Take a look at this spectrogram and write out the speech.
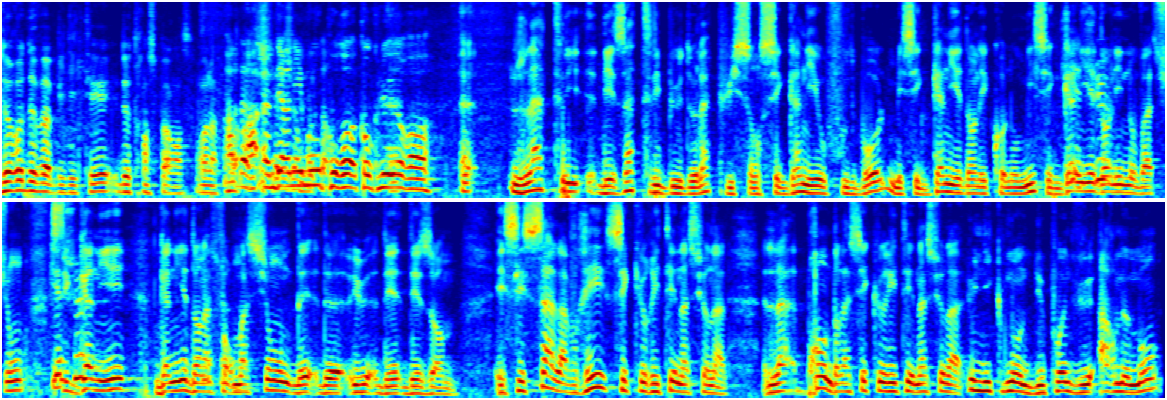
de redevabilité, de transparence. Voilà. Ah, ah, un dernier mot pour euh, conclure. euh, L'attri- les attributs de la puissance, c'est gagner au football, mais c'est gagner dans l'économie, c'est gagner dans l'innovation, c'est gagner, gagner dans la formation des, de- des- des hommes. Et c'est ça la vraie sécurité nationale. La- prendre la sécurité nationale uniquement du point de vue armement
